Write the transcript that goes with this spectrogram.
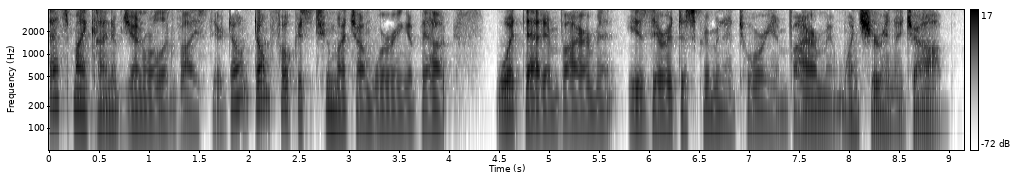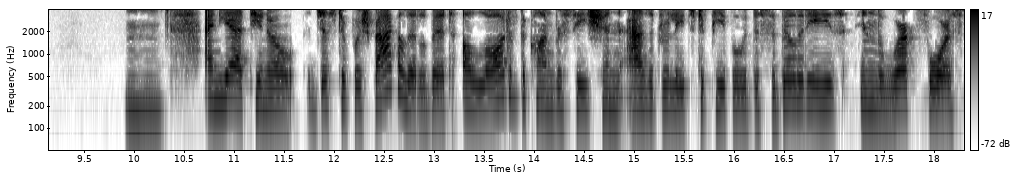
that's my kind of general advice there. Don't don't focus too much on worrying about what that environment is. There a discriminatory environment once you're in a job. Mm-hmm. And yet, you know, just to push back a little bit, a lot of the conversation as it relates to people with disabilities in the workforce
